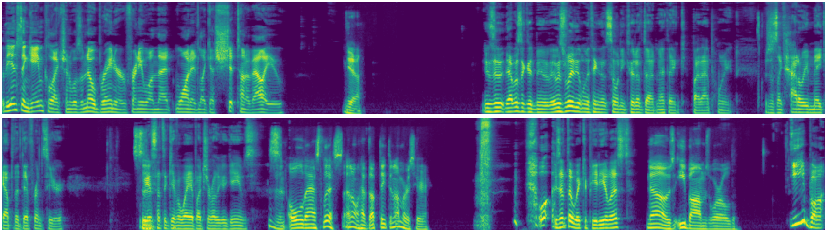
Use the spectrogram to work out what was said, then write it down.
the instant game collection was a no brainer for anyone that wanted like a shit ton of value. Yeah. It was a, that was a good move. It was really the only thing that Sony could have done, I think, by that point. It was just like, how do we make up the difference here? So we just have to give away a bunch of really good games. this is an old ass list. I don't have to update the numbers here. Well, Is that the Wikipedia list? No, it was E Bombs World. E-bomb.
